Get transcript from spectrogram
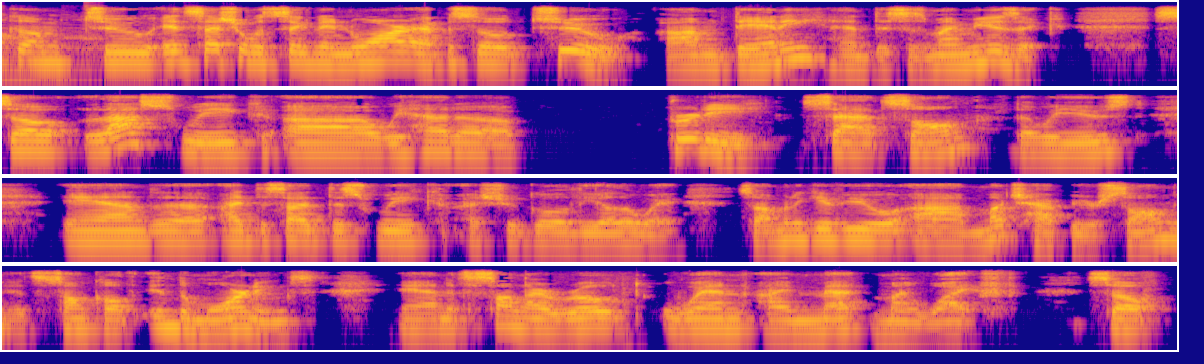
Welcome to In Session with Signe Noir, episode two. I'm Danny, and this is my music. So, last week uh, we had a pretty sad song that we used, and uh, I decided this week I should go the other way. So, I'm going to give you a much happier song. It's a song called In the Mornings, and it's a song I wrote when I met my wife. So,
